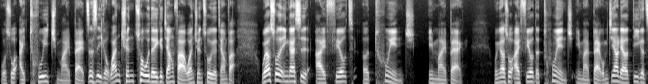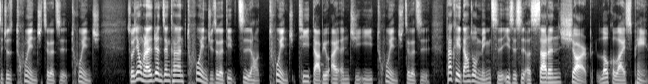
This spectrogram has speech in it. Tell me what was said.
我说 “I twitch my back”，这是一个完全错误的一个讲法，完全错误的讲法。我要说的应该是 “I felt a twinge in my back”。我应该说，I feel the twinge in my back。我们今天要聊的第一个字就是 twinge 这个字，twinge。首先，我们来认真看看 twinge 这个字哈，twinge，T W I N G E，twinge 这个字，它可以当做名词，意思是 a sudden sharp localized pain，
